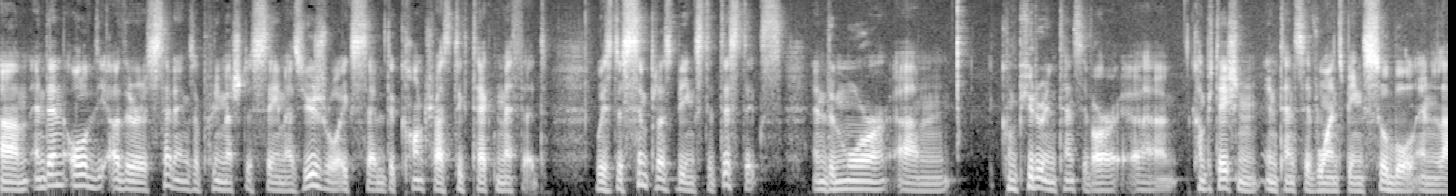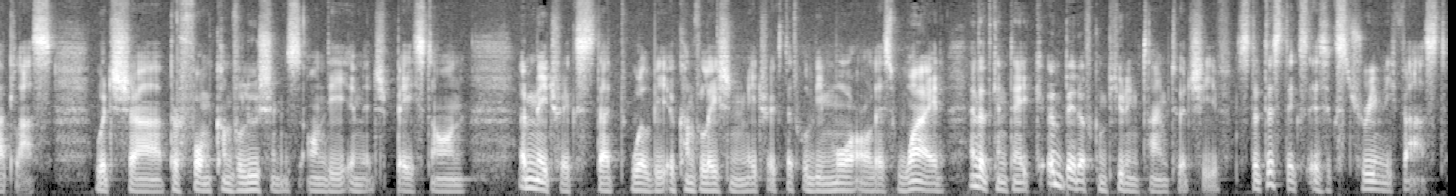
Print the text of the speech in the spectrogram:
Um, and then all of the other settings are pretty much the same as usual, except the contrast detect method, with the simplest being statistics and the more um, computer intensive or uh, computation intensive ones being Sobel and Laplace, which uh, perform convolutions on the image based on a matrix that will be a convolution matrix that will be more or less wide and that can take a bit of computing time to achieve. Statistics is extremely fast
